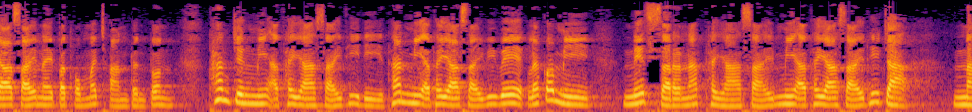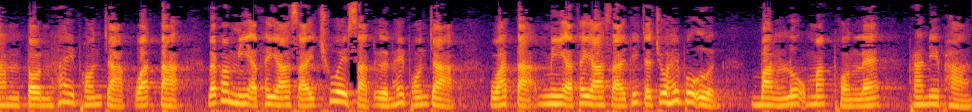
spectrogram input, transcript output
ยาศัยในปฐมฌานเป็นต้น ท่านจึงมีอัธยาศัยที่ดี ท่านมีอัธยาศัยวิเวก แล้วก็มีนิสรณัตยาศัย มีอัธยาศัยที่จะนำตนให้พ้นจากวัตตะ แล้วก็มีอัธยาศัยช่วยสัตว์อื่นให้พ้นจากวัตตะ มีอัธยาศัยที่จะช่วยให้ผู้อื่น บรรลุมรรคผลและพระนิพพาน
